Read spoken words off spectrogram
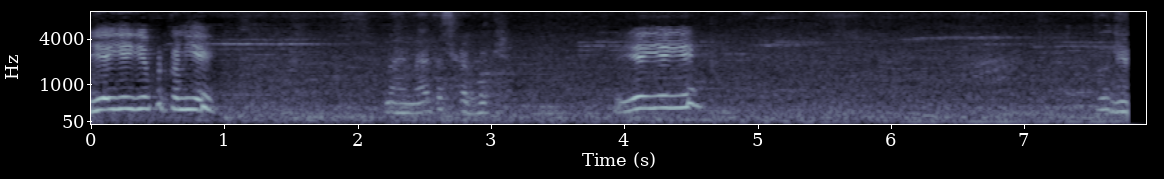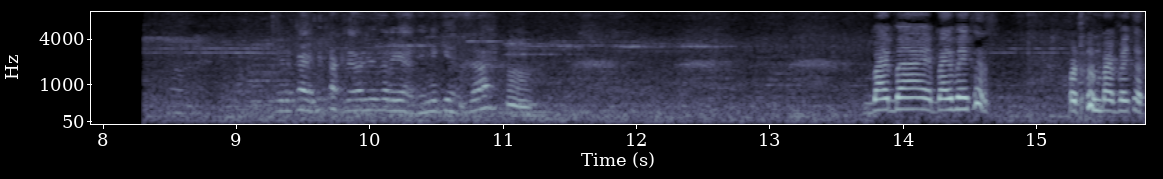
ये ये ये पटकन ये। नाही नाही तशी करते ये ये ये। तू घे तिला काय बी टाकल्यावर जरा यादीने घेत जा बाय बाय बाय बाय कर। पटकन बाय बाय कर।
